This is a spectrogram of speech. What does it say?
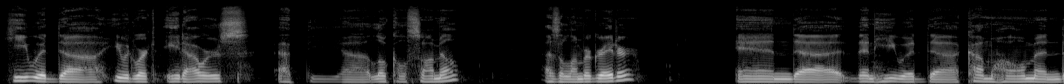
he would uh, he would work eight hours at the uh, local sawmill as a lumber grader, and uh, then he would come home and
